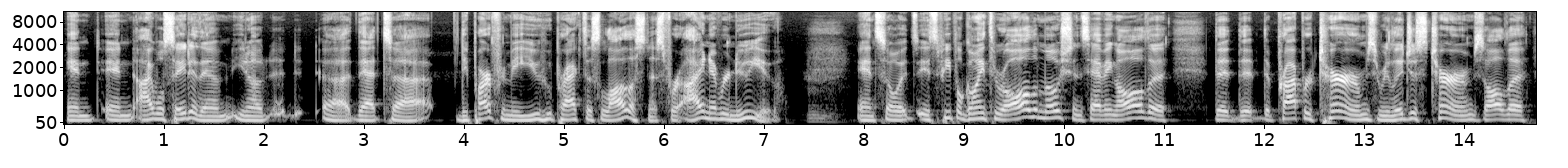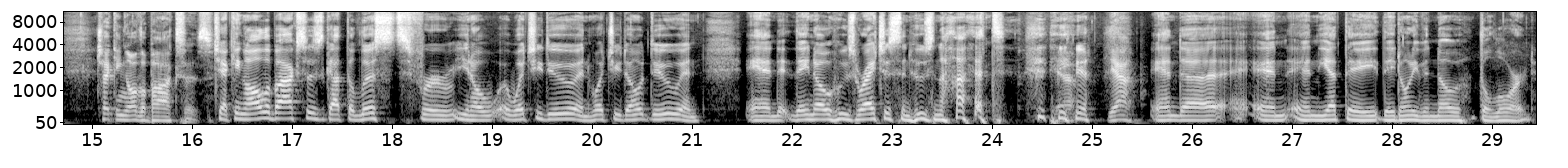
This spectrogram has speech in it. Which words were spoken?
And, and I will say to them, you know, uh, that uh, depart from me, you who practice lawlessness, for I never knew you. And so it's, it's people going through all the motions, having all the, the, the, the proper terms, religious terms, all the Checking all the boxes. checking all the boxes, got the lists for you know what you do and what you don't do, and and they know who's righteous and who's not. Yeah. You know? Yeah. and uh, and and yet they they don't even know the Lord,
